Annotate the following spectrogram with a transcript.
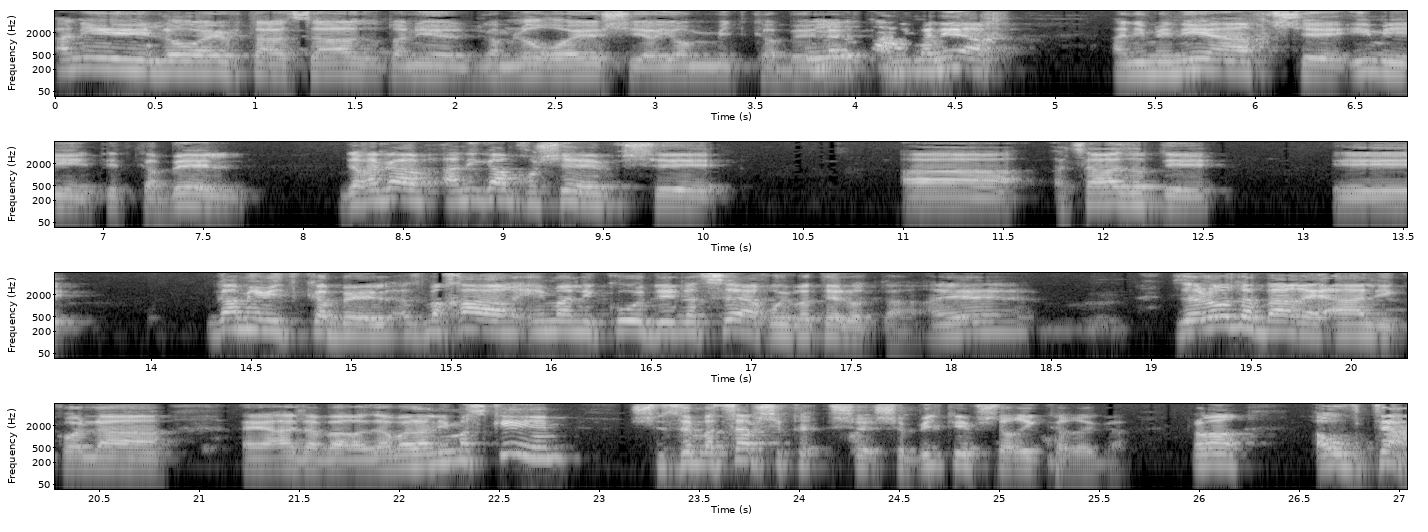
אני לא אוהב את ההצעה הזאת, אני גם לא רואה שהיא היום מתקבלת. לא אני מניח, אני מניח שאם היא תתקבל, דרך אגב, אני גם חושב שההצעה הזאת, אה, גם אם יתקבל, אז מחר אם הליכוד ינצח הוא יבטל אותה. אה, זה לא דבר ריאלי כל ה- הדבר הזה, אבל אני מסכים שזה מצב ש, ש, שבלתי אפשרי כרגע. כלומר, העובדה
